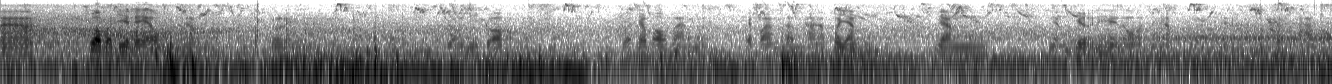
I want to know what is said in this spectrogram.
มาทั่วประเทศแล้วนะครับก็เลยช่วงนี้ก็ก็จะเบาบางหน่อยแต่ความศรัทธาก็ยังยังยังเยอะแน่นอนนะครับศรัทธาของ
